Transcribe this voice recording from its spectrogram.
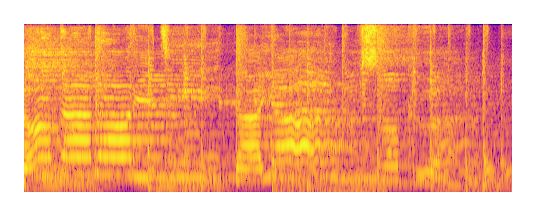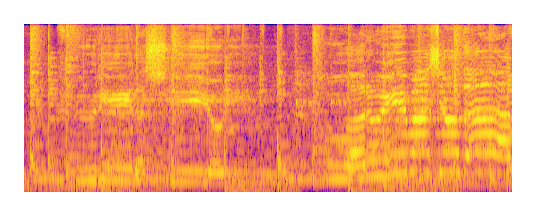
たどり着いた約束は振り出しより悪い場所だっ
